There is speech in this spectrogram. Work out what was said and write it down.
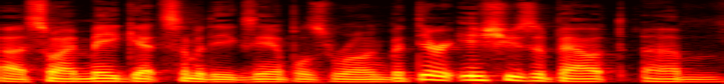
uh, so I may get some of the examples wrong. But there are issues about um,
